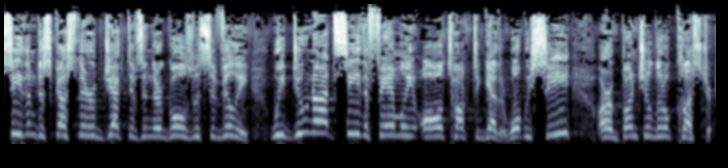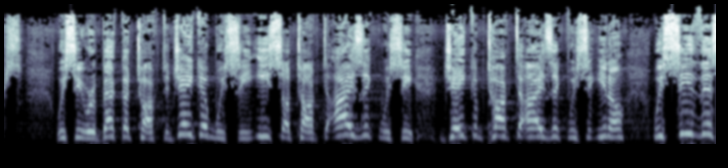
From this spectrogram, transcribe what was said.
see them discuss their objectives and their goals with civility. We do not see the family all talk together. What we see are a bunch of little clusters. We see Rebecca talk to Jacob. We see Esau talk to Isaac. We see Jacob talk to Isaac. We see, you know, we see this,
